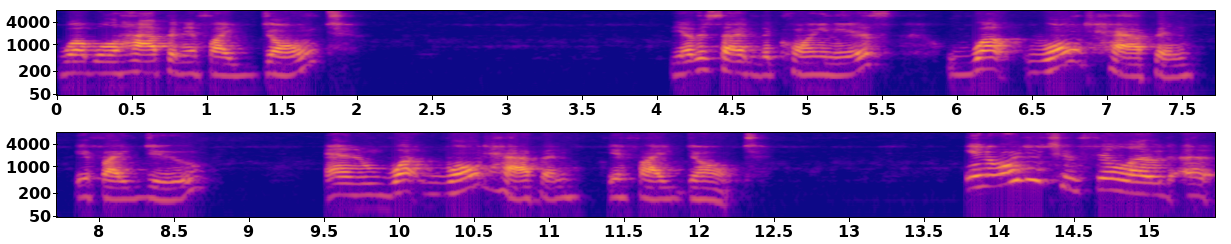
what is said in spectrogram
What will happen if I don't? The other side of the coin is what won't happen if I do? And what won't happen if I don't? In order to fill out a,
